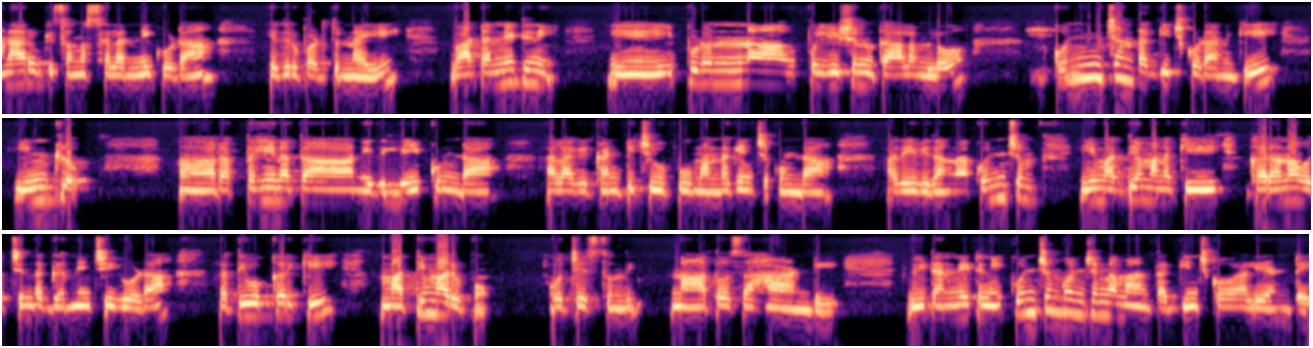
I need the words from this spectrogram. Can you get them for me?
అనారోగ్య సమస్యలన్నీ కూడా ఎదురుపడుతున్నాయి. వాటన్నిటిని ఇప్పుడున్న పొల్యూషన్ కాలంలో కొంచెం తగ్గించుకోవడానికి ఇంట్లో రక్తహీనత అనేది లేకుండా అలాగే కంటి చూపు మందగించకుండా అదేవిధంగా కొంచెం ఈ మధ్య మనకి కరోనా వచ్చిన దగ్గర నుంచి కూడా ప్రతి ఒక్కరికి మతి మరుపు వచ్చేస్తుంది. నాతో సహా అండి. వీటన్నిటిని కొంచెం కొంచెంగా మనం తగ్గించుకోవాలి అంటే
